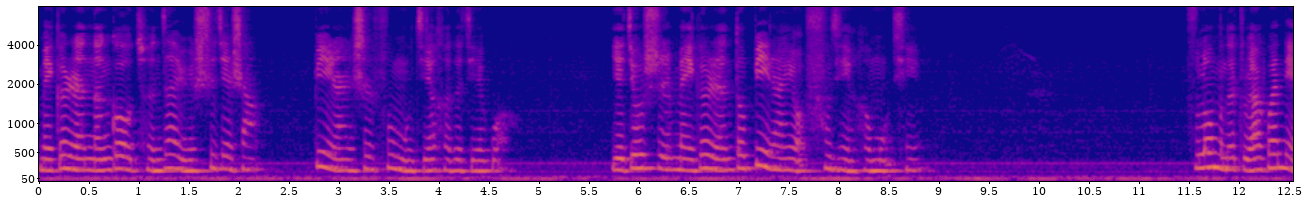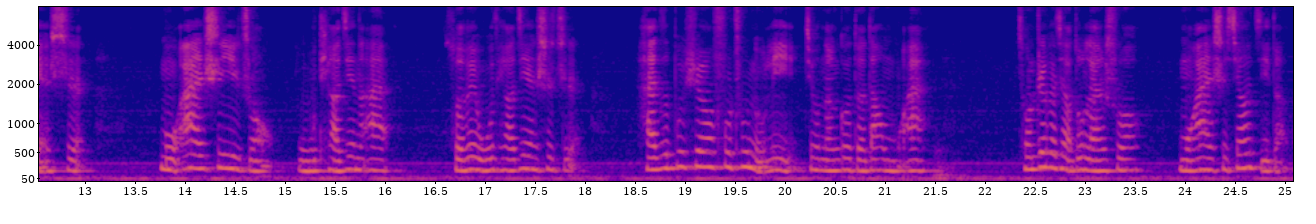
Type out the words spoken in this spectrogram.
每个人能够存在于世界上，必然是父母结合的结果，也就是每个人都必然有父亲和母亲。弗洛姆的主要观点是，母爱是一种无条件的爱。所谓无条件，是指孩子不需要付出努力就能够得到母爱。从这个角度来说，母爱是消极的。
